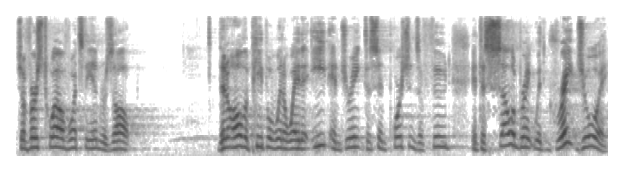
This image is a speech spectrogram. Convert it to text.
So, verse 12, what's the end result? Then all the people went away to eat and drink, to send portions of food, and to celebrate with great joy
